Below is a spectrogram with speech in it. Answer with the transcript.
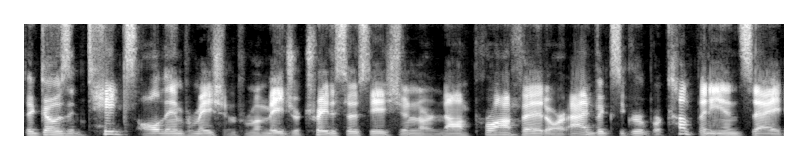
that goes and takes all the information from a major trade association or nonprofit or advocacy group or company and say,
